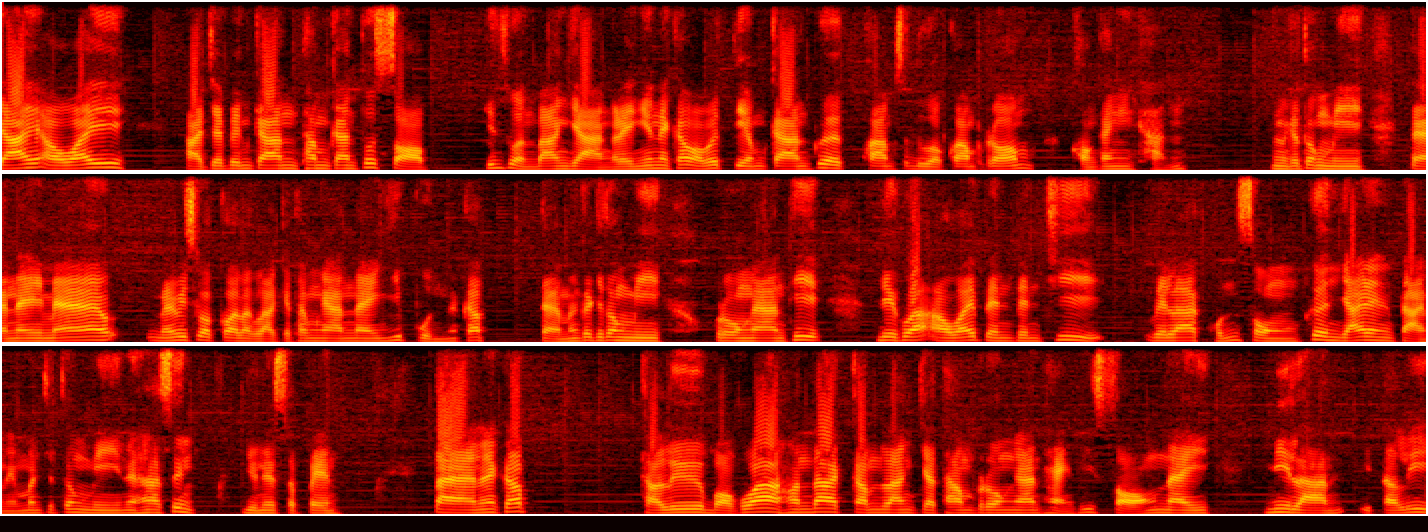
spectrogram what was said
ย้ายเอาไว้ อาจจะเป็นการทำการทดสอบ ชิ้นส่วนบางอย่างอะไรเงี้ยนะครับเอาไว้เตรียมการเพื่อความสะดวกความพร้อมของการแข่งขันมันก็ต้องมีแต่ในแม้แม้วิศวกรหลักๆ จะทำงานในญี่ปุ่นนะครับแต่มันก็จะต้องมีโรงงานที่เรียกว่าเอาไว้เป็นเป็นที่เวลาขนส่งเคลื่อนย้ายอะไรต่างๆเนี่ยมันจะต้องมีนะฮะซึ่งอยู่ในสเปน แต่นะครับข่าวลือบอกว่า Honda กำลังจะทำโรงงานแห่งที่ 2 ในมิลานอิตาลี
